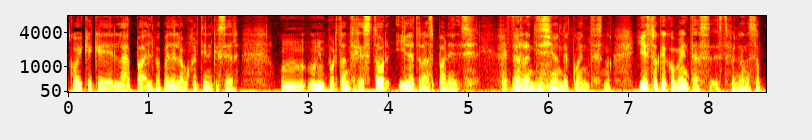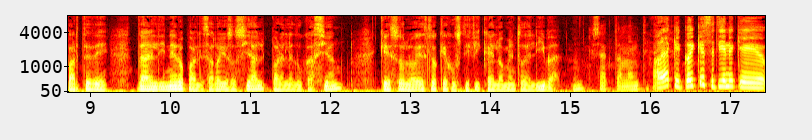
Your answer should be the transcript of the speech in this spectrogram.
Koike que la pa- el papel de la mujer tiene que ser un, un importante gestor y la transparencia. La rendición de cuentas, ¿no? Y esto que comentas, este, Fernando, esta parte de dar el dinero para el desarrollo social, para la educación, que eso lo, es lo que justifica el aumento del IVA. ¿no? Exactamente. Ahora que Koike se tiene que,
